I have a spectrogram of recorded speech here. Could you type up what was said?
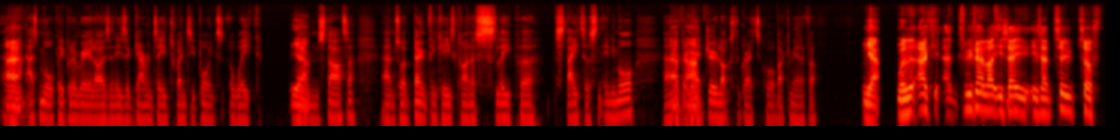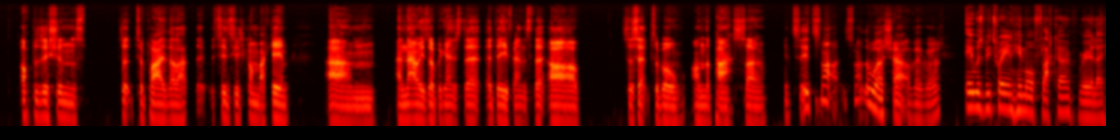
Um, As more people are realising he's a guaranteed 20 points a week Yeah. um, starter. Um, so I don't think he's kind of sleeper status anymore. Uh, But yeah, Drew Lock's the greatest quarterback in the NFL. yeah. Well, okay, uh, to be fair, like you say, he's had two tough oppositions to, to play the since he's come back in, um, and now he's up against a, a defense that are susceptible on the pass. So it's it's not it's not the worst shout I've ever heard. It was between him or Flacco, really.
